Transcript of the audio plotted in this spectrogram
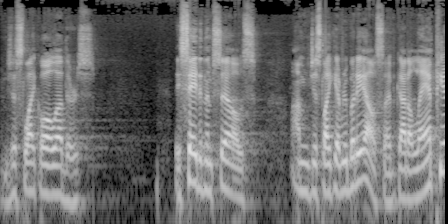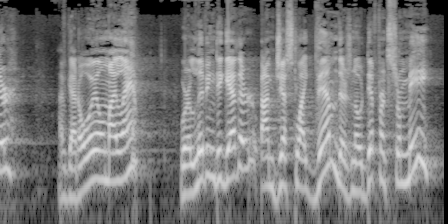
And just like all others, they say to themselves, I'm just like everybody else. I've got a lamp here, I've got oil in my lamp. We're living together. I'm just like them. There's no difference from me.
